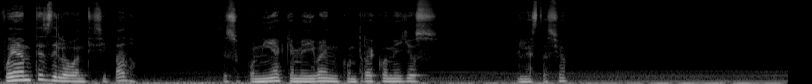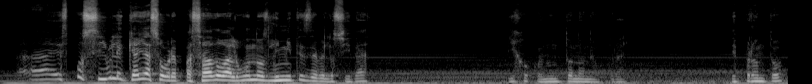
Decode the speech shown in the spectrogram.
fue antes de lo anticipado. Se suponía que me iba a encontrar con ellos en la estación. Ah, es posible que haya sobrepasado algunos límites de velocidad, dijo con un tono neutral. De pronto,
